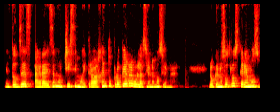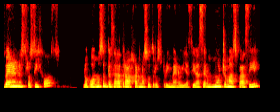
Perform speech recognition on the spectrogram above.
Entonces, agradece muchísimo y trabaja en tu propia regulación emocional. Lo que nosotros queremos ver en nuestros hijos, lo podemos empezar a trabajar nosotros primero y así va a ser mucho más fácil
